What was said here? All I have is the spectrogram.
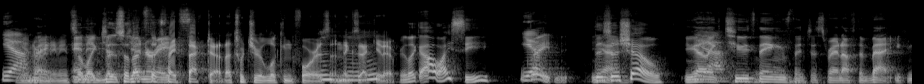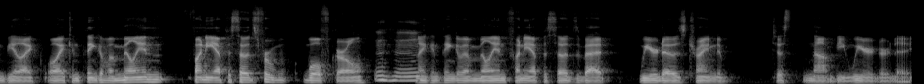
Yeah. you know what I Right. mean. So And like, just so that's the trifecta. That's what you're looking for as an executive. You're like, oh, I see. Mm-hmm. Yeah. Great. There's Yeah. a show. You got Yeah. like two things that just right off the bat you can be like, well, I can think of a million funny episodes for Wolf Girl, Mm-hmm. and I can think of a million funny episodes about weirdos trying to just not be weird or to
